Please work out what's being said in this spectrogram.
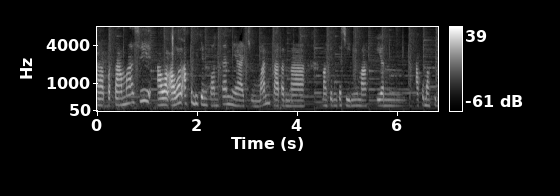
Uh, pertama sih awal-awal aku bikin konten ya, cuman karena makin ke sini makin aku makin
